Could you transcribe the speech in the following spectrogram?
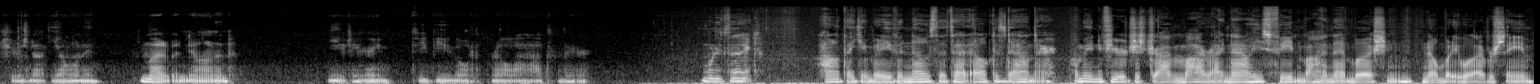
Sure he's not yawning. He might have been yawning. You'd hear him if he bugled real loud from here. What do you think? I don't think anybody even knows that that elk is down there. I mean, if you were just driving by right now, he's feeding behind that bush, and nobody will ever see him.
